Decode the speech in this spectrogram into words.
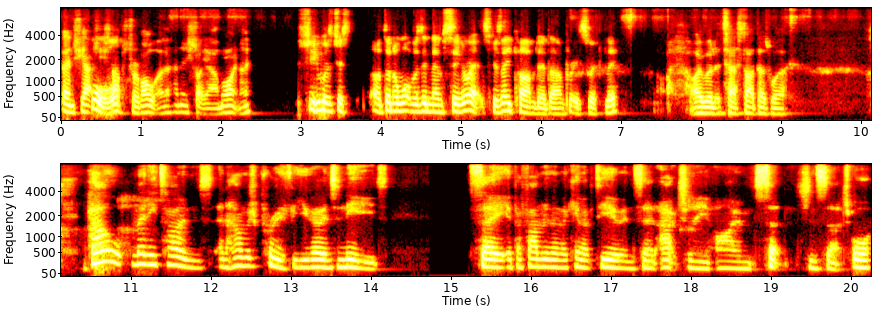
Then she actually Or- stabs Travolta, and then she's like, "Yeah, I'm alright now." She was just I don't know what was in them cigarettes because they calmed her down pretty swiftly. I will attest that does work. How many times and how much proof are you going to need? Say, if a family member came up to you and said, "Actually, I'm such and such," or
